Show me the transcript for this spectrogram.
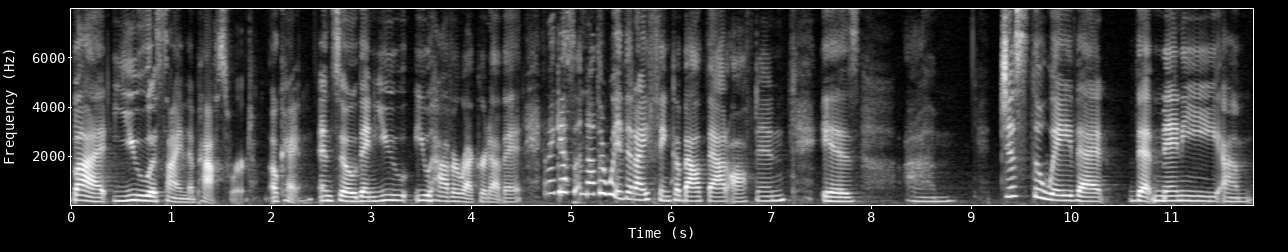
but you assign the password. Okay. And so then you you have a record of it. And I guess another way that I think about that often is um, just the way that that many, um,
